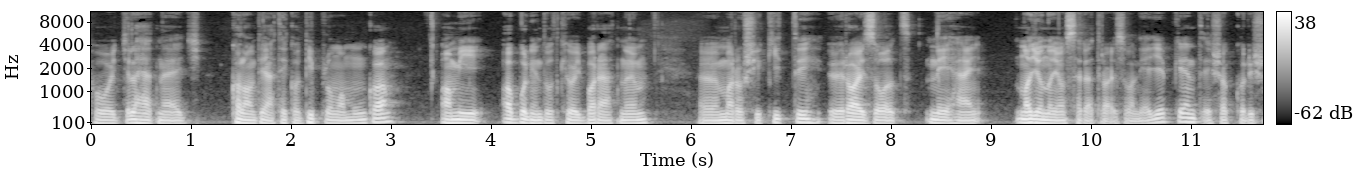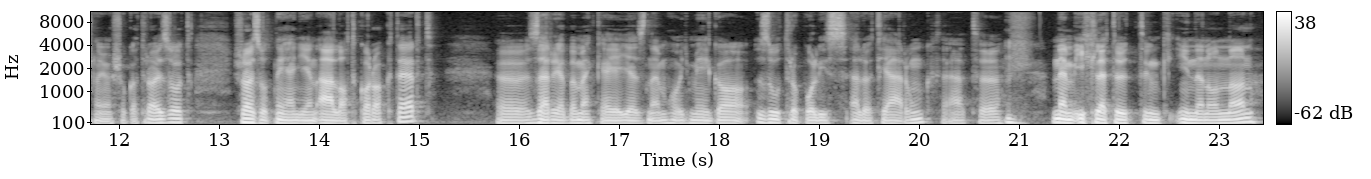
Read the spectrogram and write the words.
hogy lehetne egy kalandjáték a diplomamunka, ami abból indult ki, hogy barátnőm, Marosi Kitty, ő rajzolt néhány, nagyon-nagyon szeret rajzolni egyébként, és akkor is nagyon sokat rajzolt, és rajzolt néhány ilyen állatkaraktert, Zárójelben meg kell jegyeznem, hogy még a Zootropolis előtt járunk, tehát nem ihletődtünk innen-onnan.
